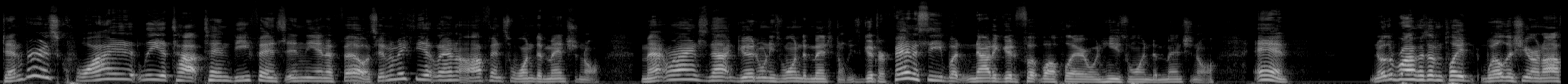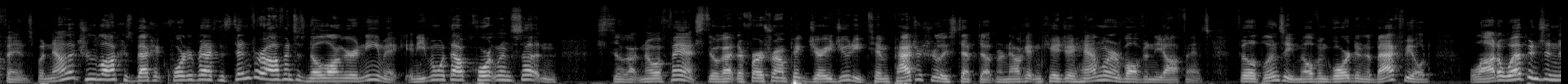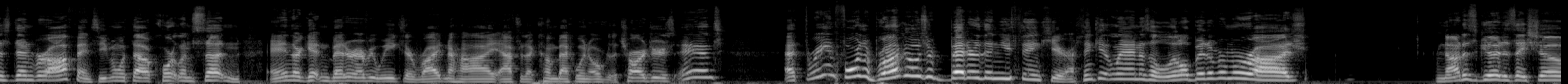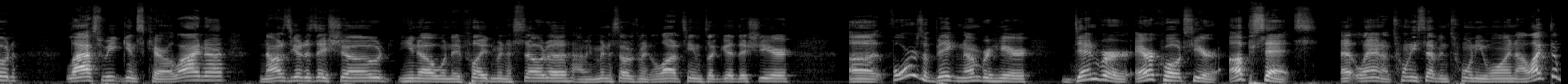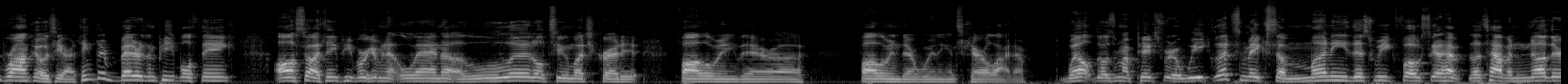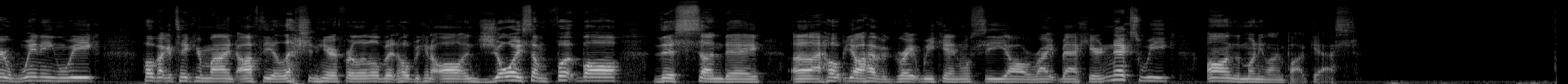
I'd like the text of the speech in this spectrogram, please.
Denver is quietly a top 10 defense in the NFL. It's going to make the Atlanta offense one dimensional. Matt Ryan's not good when he's one dimensional. He's good for fantasy, but not a good football player when he's one dimensional. And no, the Broncos haven't played well this year on offense, but now that Drew Lock is back at quarterback, this Denver offense is no longer anemic. And even without Courtland Sutton, Still got Noah Fant. Still got their first round pick, Jerry Jeudy. Tim Patrick really stepped up. They're now getting KJ Hamler involved in the offense. Philip Lindsay, Melvin Gordon in the backfield. A lot of weapons in this Denver offense, even without Courtland Sutton. And they're getting better every week. They're riding a high after that comeback win over the Chargers. And at three and four, the Broncos are better than you think here. I think Atlanta's a little bit of a mirage. Not as good as they showed last week against Carolina not as good as they showed, you know, when they played Minnesota. I mean, Minnesota's made a lot of teams look good this year. Uh, four is a big number here. Denver, air quotes here, upsets Atlanta 27 21. I like the Broncos here. I think they're better than people think. Also, I think people are giving Atlanta a little too much credit following their uh, following their win against Carolina. Well, those are my picks for the week. Let's make some money this week, folks. Gotta have let's have another winning week. Hope I can take your mind off the election here for a little bit. Hope we can all enjoy some football this Sunday. Uh, I hope y'all have a great weekend. We'll see y'all right back here next week on the Moneyline Podcast.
